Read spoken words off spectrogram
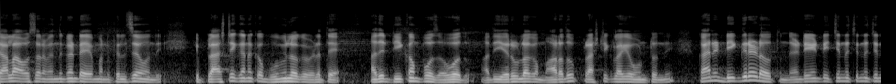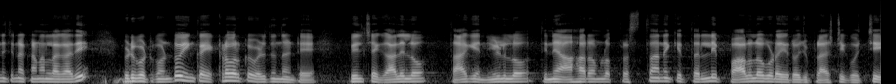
చాలా అవసరం. ఎందుకంటే మనకు తెలిసే ఉంది ఈ ప్లాస్టిక్ కనుక భూమిలోకి వెళితే అది డీకంపోజ్ అవ్వదు. అది ఎరువులాగా మారదు ప్లాస్టిక్ లాగే ఉంటుంది. కానీ డిగ్రేడ్ అవుతుంది. అంటే ఏంటి చిన్న చిన్న చిన్న చిన్న కణంలాగా అది విడిగొట్టుకుంటూ ఇంకా ఎక్కడ వరకు వెళుతుందంటే పీల్చే గాలిలో తాగే నీళ్ళలో తినే ఆహారంలో ప్రస్తుతానికి తల్లి పాలలో కూడా ఈరోజు ప్లాస్టిక్ వచ్చి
